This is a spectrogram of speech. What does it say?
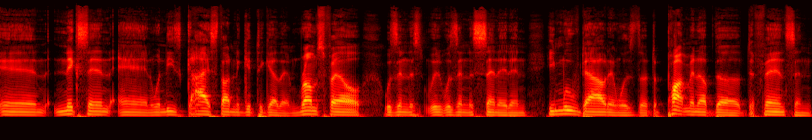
in Nixon and when these guys starting to get together and Rumsfeld was in this was in the Senate and he moved out and was the Department of the Defense and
